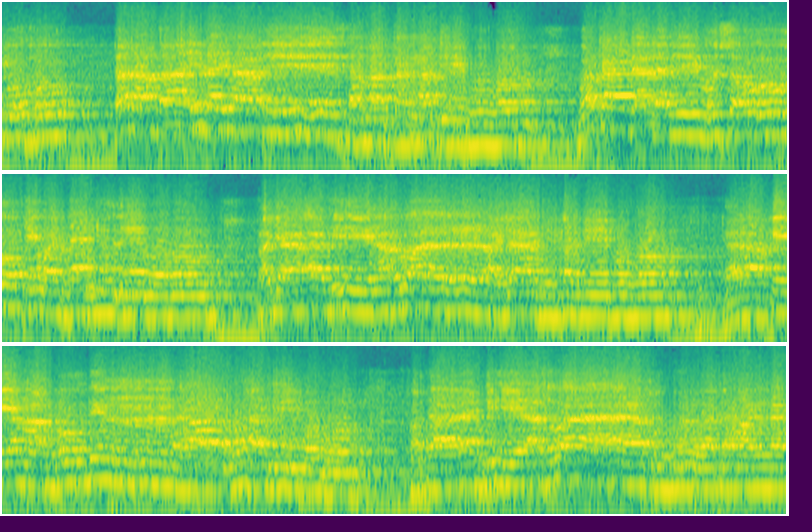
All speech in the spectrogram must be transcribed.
نجيبه ضرب إليها إذ تمكن نجيبه وكان لئيم السوق والدم يذيبه فجاء به نحو العلاج طبيبه تلاقي محبوب دعاه حبيبه فدارت به أذواقه وتعلت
